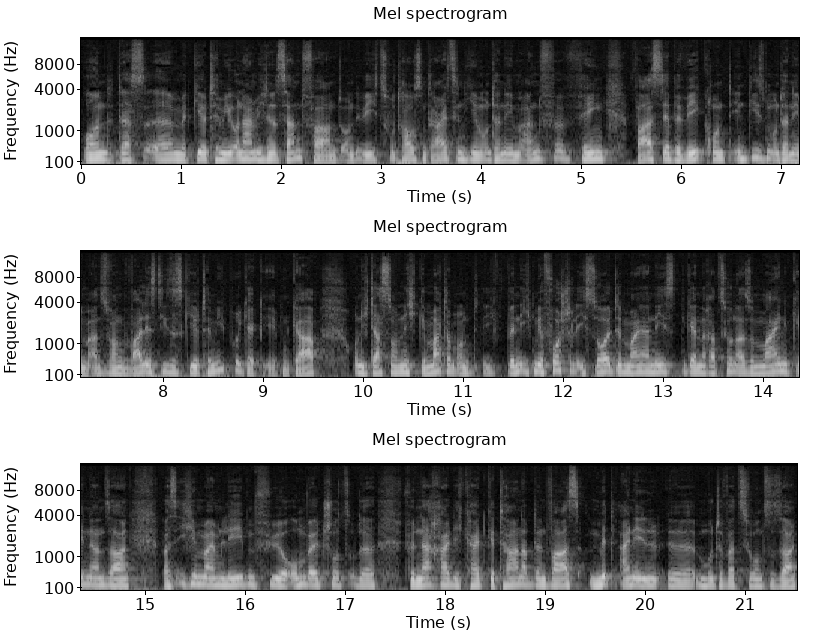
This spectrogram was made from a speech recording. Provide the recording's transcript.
und das äh, mit Geothermie unheimlich interessant fand. Und wie ich 2013 hier im Unternehmen anfing, war es der Beweggrund, in diesem Unternehmen anzufangen, weil es dieses Geothermie-Projekt eben gab und ich das noch nicht gemacht habe. Und ich, wenn ich mir vorstelle, ich sollte meiner nächsten Generation, also meinen Kindern sagen, was ich in meinem Leben für Umweltschutz oder für Nachhaltigkeit getan habe, dann war es mit einer äh, Motivation zu sagen,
